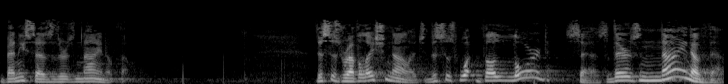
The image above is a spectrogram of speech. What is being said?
Benny says there's nine of them. This is revelation knowledge. This is what the Lord says. There's nine of them.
